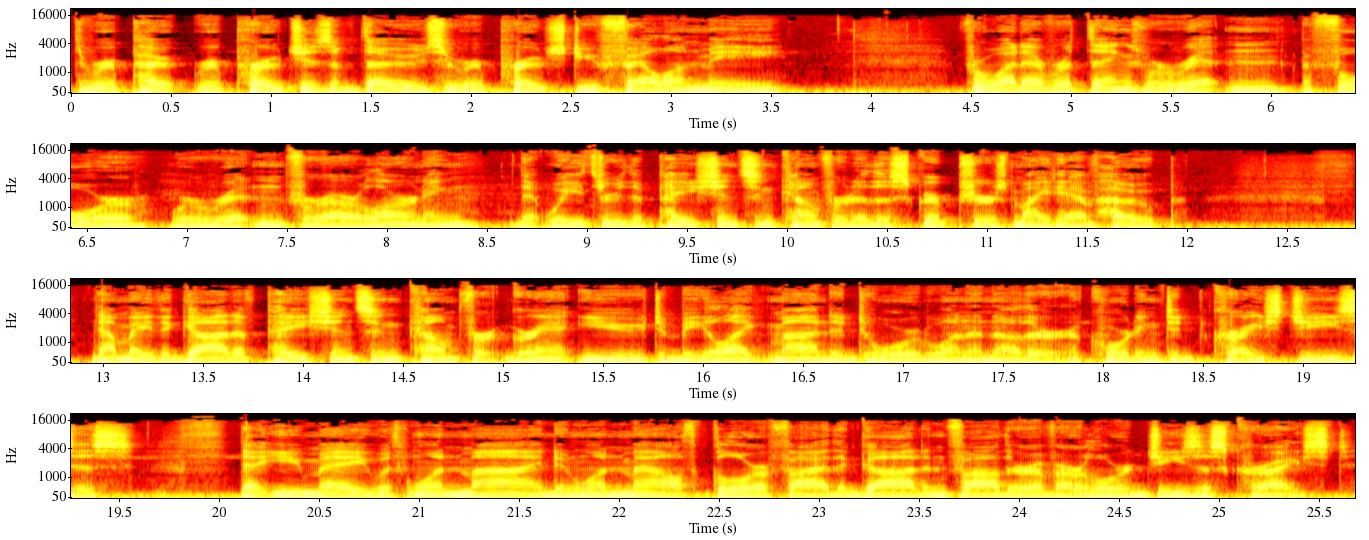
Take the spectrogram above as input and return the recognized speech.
the repro- reproaches of those who reproached you fell on me. For whatever things were written before were written for our learning, that we through the patience and comfort of the Scriptures might have hope. Now may the God of patience and comfort grant you to be like minded toward one another, according to Christ Jesus, that you may, with one mind and one mouth, glorify the God and Father of our Lord Jesus Christ.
